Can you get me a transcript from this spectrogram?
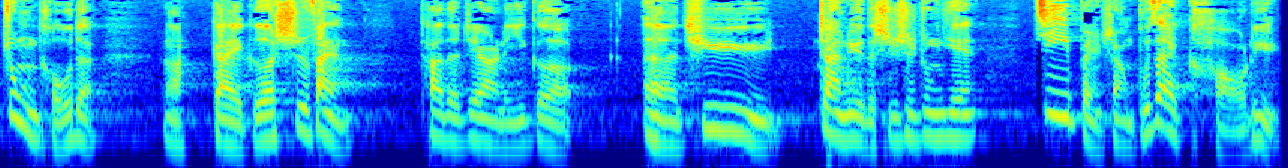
重头的啊改革示范，它的这样的一个呃区域战略的实施中间，基本上不再考虑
